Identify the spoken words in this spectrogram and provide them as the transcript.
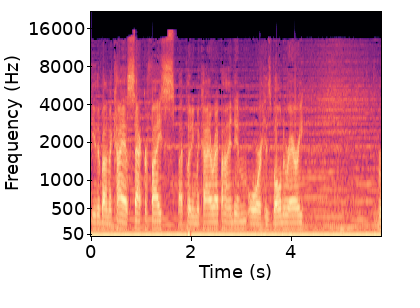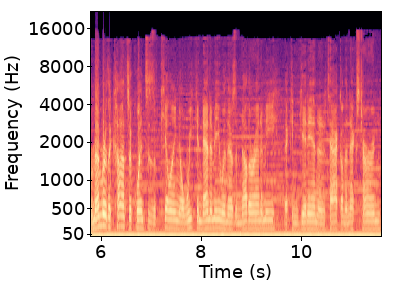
either by Micaiah's sacrifice, by putting Micaiah right behind him, or his vulnerary. Remember the consequences of killing a weakened enemy when there's another enemy that can get in and attack on the next turn?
